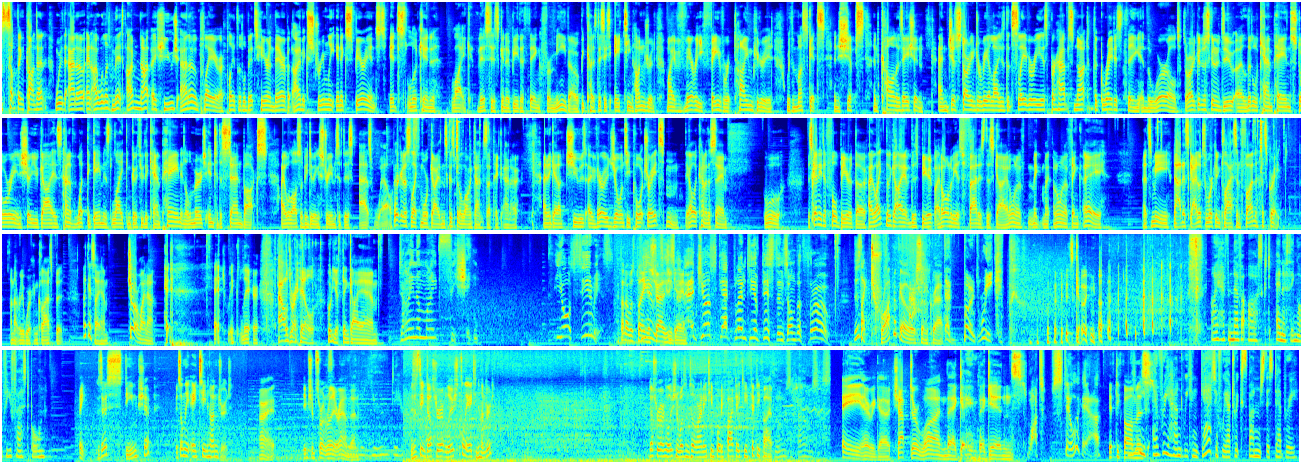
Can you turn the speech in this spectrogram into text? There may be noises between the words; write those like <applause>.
something content with Anno, and I will admit I'm not a huge Anno player. I've played little bits here and there, but I'm extremely inexperienced. It's looking like this is going to be the thing for me though because this is 1800 my very favorite time period with muskets and ships and colonization and just starting to realize that slavery is perhaps not the greatest thing in the world. So i'm just going to do a little campaign story and show you guys kind of what the game is like and go through the campaign and it'll merge into the sandbox. I will also be doing streams of this as well. We're going to select more guidance because it's been a long time since i picked anno. And again i'll choose a very jaunty portrait traits. Hmm, they all look kind of the same. Ooh. This guy needs a full beard though. I like the guy with this beard, but I don't want to be as fat as this guy. I don't want to make my I don't want to think, hey, that's me. Nah, this guy looks working class and fun. That's great. I'm not really working class, but I guess I am. Sure, why not? Head <laughs> Hedwig Lair. Aldrahill. Who do you think I am? Dynamite fishing? You're serious? I thought I was playing Here a strategy game. Uh, just get plenty of distance on the throw. This is like Tropico or some crap. That burnt reek. <laughs> What's going on? I have never asked anything of you, firstborn. Wait, is it a steamship? It's only 1800. Alright. Steamships weren't really around then. Is this the Industrial Revolution? It's only 1800? Industrial Revolution wasn't until around 1845 to 1855. Those houses. Hey, there we go. Chapter 1. The game begins. What? Still here? 50 farmers. We need every hand we can get if we are to expunge this debris.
